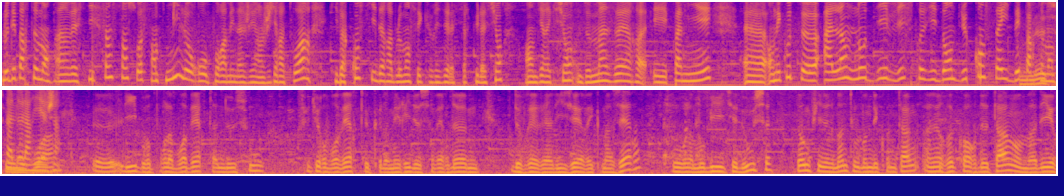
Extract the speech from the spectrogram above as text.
Le département a investi 560 000 euros pour aménager un giratoire qui va considérablement sécuriser la circulation en direction de Mazères et Pamiers. Euh, on écoute euh, Alain Naudy, vice-président du conseil départemental de l'Ariège. Euh, libre pour la voie verte en dessous, future voie verte que la mairie de Saverdun devrait réaliser avec Mazères pour la mobilité douce. Donc finalement tout le monde est content. En un record de temps, on va dire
